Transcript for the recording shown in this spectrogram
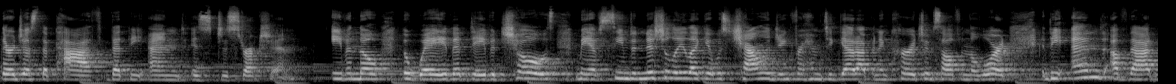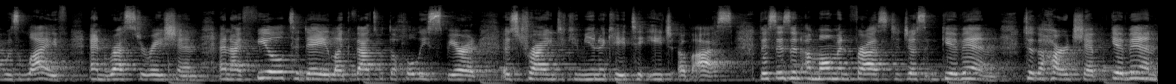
they're just the path that the end is destruction. Even though the way that David chose may have seemed initially like it was challenging for him to get up and encourage himself in the Lord, the end of that was life and restoration. And I feel today like that's what the Holy Spirit is trying to communicate to each of us. This isn't a moment for us to just give in to the hardship, give in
